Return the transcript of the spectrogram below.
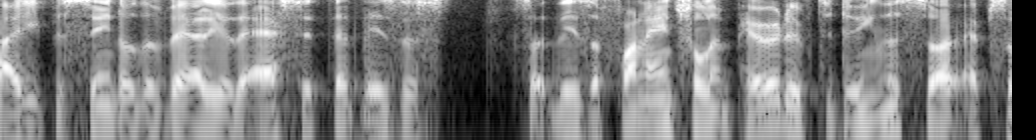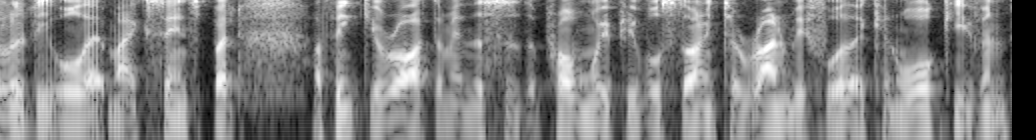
80% of the value of the asset, that there's this so there's a financial imperative to doing this. So absolutely, all that makes sense. But I think you're right. I mean, this is the problem where people are starting to run before they can walk. Even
